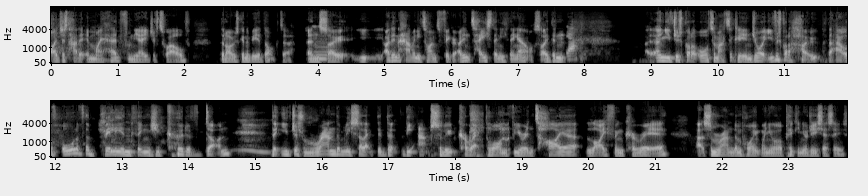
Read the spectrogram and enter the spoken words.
I just had it in my head from the age of twelve that I was going to be a doctor. And mm. so you, I didn't have any time to figure. I didn't taste anything else. I didn't. Yeah. And you've just got to automatically enjoy it. You've just got to hope that out of all of the billion things you could have done, that you've just randomly selected the, the absolute correct one for your entire life and career at some random point when you're picking your GCSEs.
